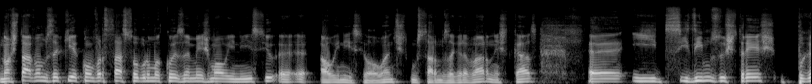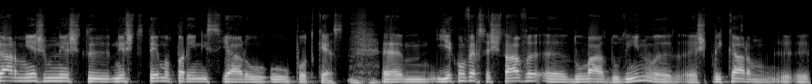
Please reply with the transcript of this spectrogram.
Nós estávamos aqui a conversar sobre uma coisa mesmo ao início, uh, uh, ao início, ou antes de começarmos a gravar, neste caso, e decidimos os três pegar mesmo neste, neste tema para iniciar o, o podcast. Um, e a conversa estava uh, do lado do Dino a, explicar-me uh,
